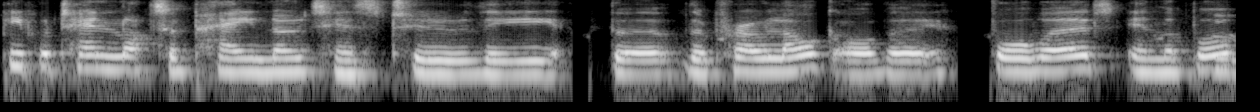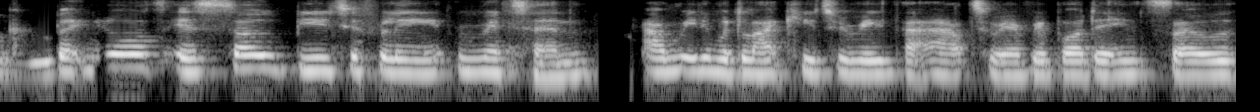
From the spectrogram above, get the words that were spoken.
people tend not to pay notice to the the, the prologue or the foreword in the book, mm-hmm. but yours is so beautifully written. I really would like you to read that out to everybody. So,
